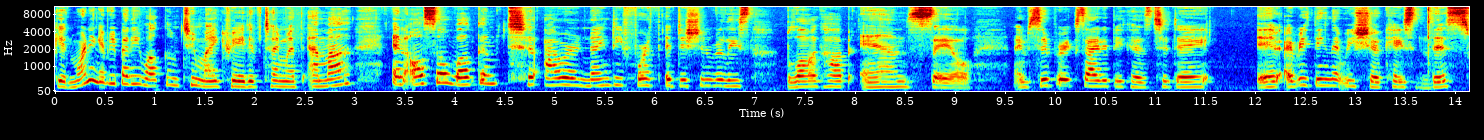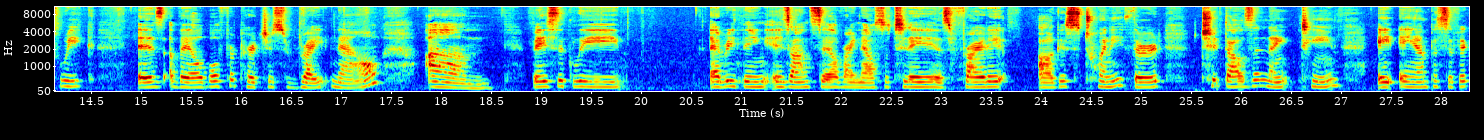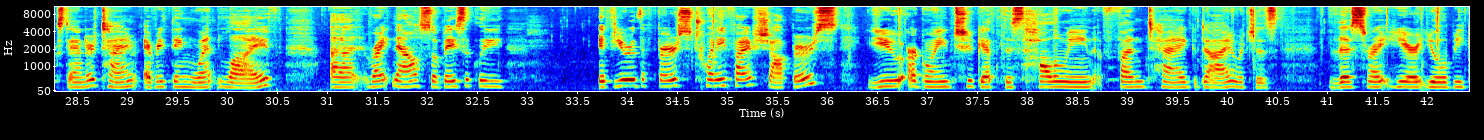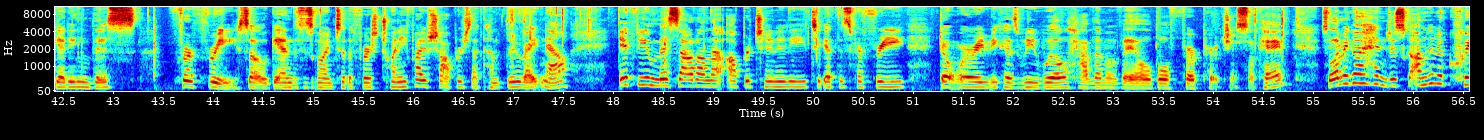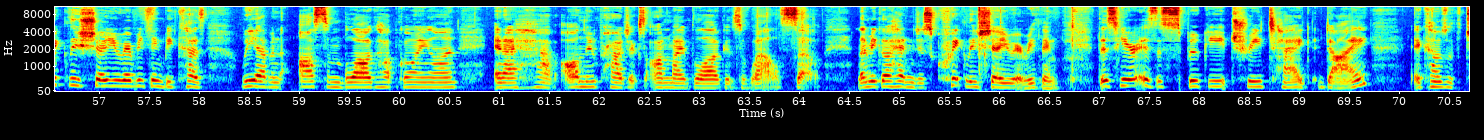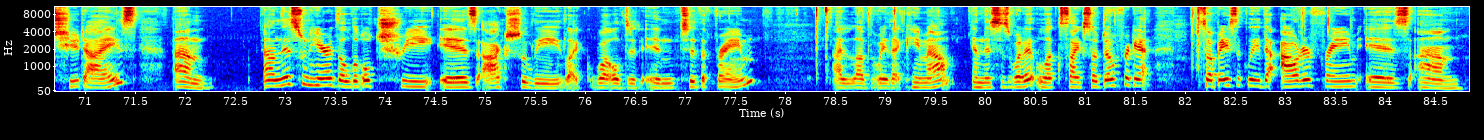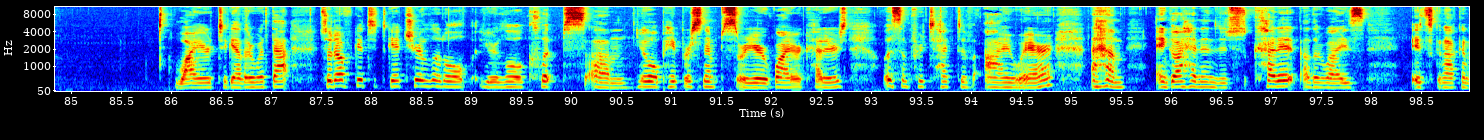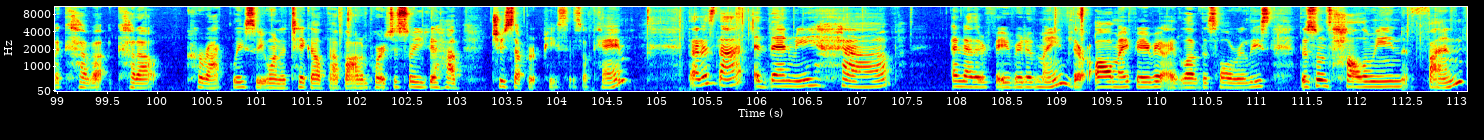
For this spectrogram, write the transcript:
Good morning, everybody. Welcome to my Creative Time with Emma, and also welcome to our 94th edition release blog hop and sale. I'm super excited because today everything that we showcase this week is available for purchase right now. Um, basically, everything is on sale right now. So today is Friday, August 23rd, 2019, 8 a.m. Pacific Standard Time. Everything went live uh, right now. So basically, if you're the first 25 shoppers, you are going to get this Halloween fun tag die, which is this right here. You'll be getting this for free. So again, this is going to the first 25 shoppers that come through right now. If you miss out on that opportunity to get this for free, don't worry because we will have them available for purchase, okay? So let me go ahead and just, I'm going to quickly show you everything because we have an awesome blog hop going on and I have all new projects on my blog as well. So let me go ahead and just quickly show you everything. This here is a spooky tree tag die. It comes with two dies. Um, on this one here, the little tree is actually like welded into the frame. I love the way that came out. And this is what it looks like. So don't forget, so basically the outer frame is um, wired together with that. So don't forget to get your little your little clips, um, your little paper snips or your wire cutters with some protective eyewear. Um, and go ahead and just cut it. Otherwise, it's not going to cut out correctly. So you want to take out that bottom part just so you can have two separate pieces, okay? That is that. And then we have another favorite of mine. They're all my favorite. I love this whole release. This one's Halloween Fun.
